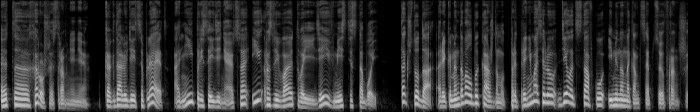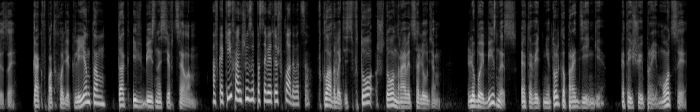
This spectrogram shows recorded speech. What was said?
Это хорошее сравнение. Когда людей цепляет, они присоединяются и развивают твои идеи вместе с тобой. Так что да, рекомендовал бы каждому предпринимателю делать ставку именно на концепцию франшизы. Как в подходе к клиентам, так и в бизнесе в целом. А в какие франшизы посоветуешь вкладываться? Вкладывайтесь в то, что нравится людям. Любой бизнес – это ведь не только про деньги, это еще и про эмоции.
